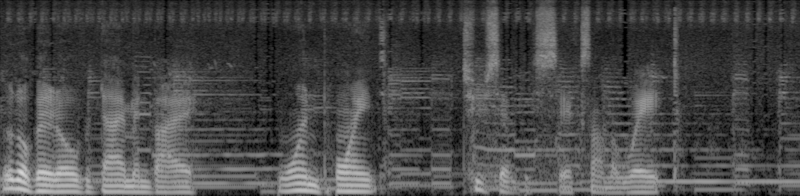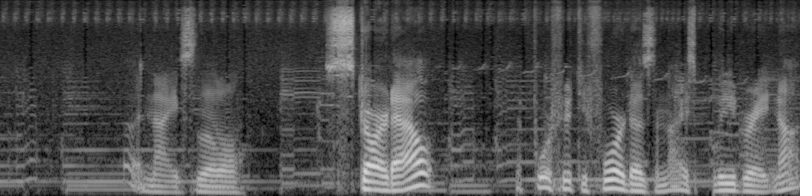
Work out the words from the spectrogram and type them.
A little bit over diamond by one point. 276 on the weight. A nice little start out. The 454 does a nice bleed rate. Not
